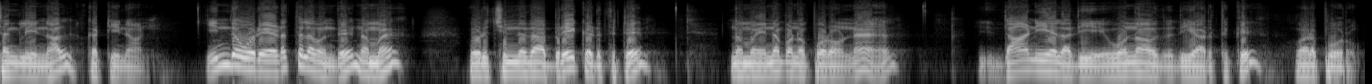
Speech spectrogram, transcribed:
சங்கிலினால் கட்டினான். இந்த ஒரு இடத்துல வந்து நம்ம ஒரு சின்னதாக பிரேக் எடுத்துகிட்டு நம்ம என்ன பண்ண போகிறோன்னா தானியல் அதி ஒன்றாவது அதிகாரத்துக்கு வரப்போகிறோம்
